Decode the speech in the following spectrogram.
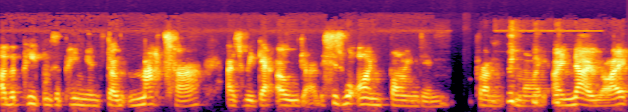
Other people's opinions don't matter as we get older. This is what I'm finding from my, I know, right?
